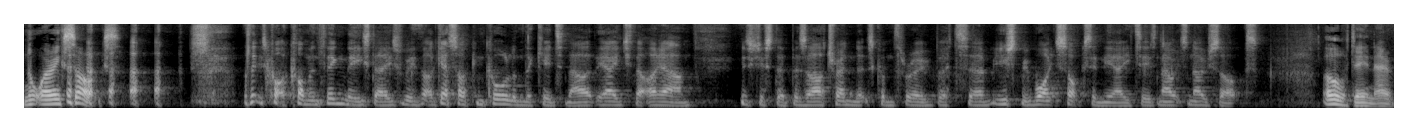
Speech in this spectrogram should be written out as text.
Not wearing socks. I think it's quite a common thing these days. With I guess I can call them the kids now at the age that I am. It's just a bizarre trend that's come through. But um, it used to be white socks in the 80s. Now it's no socks. oh dear, no.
